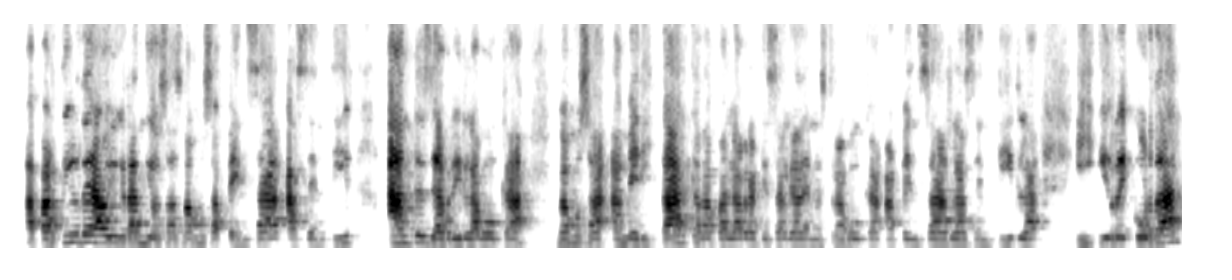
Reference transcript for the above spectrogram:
a partir de hoy, grandiosas, vamos a pensar, a sentir, antes de abrir la boca, vamos a, meditar cada palabra que salga de nuestra boca, a pensarla, sentirla y, recordar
